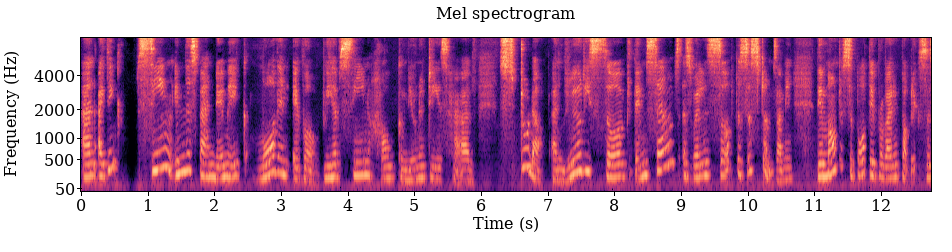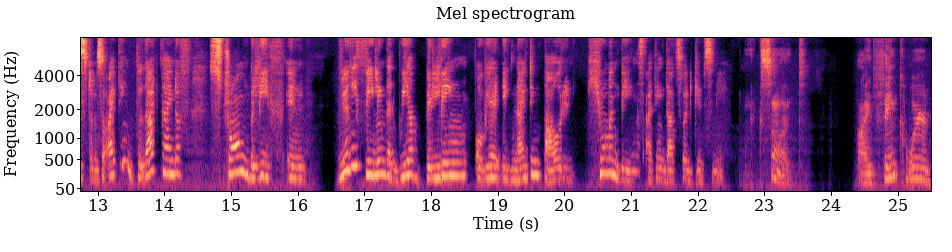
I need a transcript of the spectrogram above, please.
And I think seeing in this pandemic more than ever, we have seen how communities have stood up and really served themselves as well as served the systems. I mean, the amount of support they provide in public systems. So I think that kind of strong belief in really feeling that we are building or we are igniting power in human beings, I think that's what gives me. Excellent. I think we're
